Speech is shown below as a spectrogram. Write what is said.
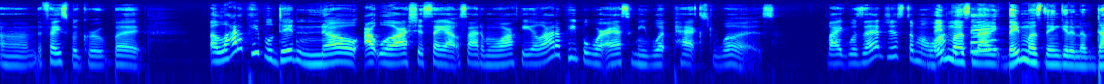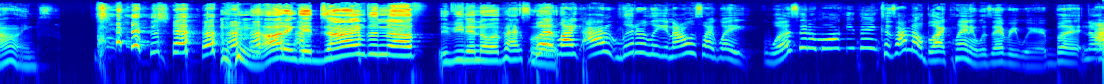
um, the Facebook group, but a lot of people didn't know. I, well, I should say outside of Milwaukee, a lot of people were asking me what PAX was. Like, was that just a Milwaukee? they must thing? not. They must didn't get enough dimes. Y'all didn't get dimed enough if you didn't know what PAX was. But like I literally, and I was like, wait, was it a Milwaukee thing? Because I know Black Planet was everywhere, but No, I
